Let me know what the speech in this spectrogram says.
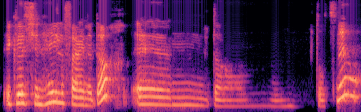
Ik wens je een hele fijne dag en dan tot snel.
